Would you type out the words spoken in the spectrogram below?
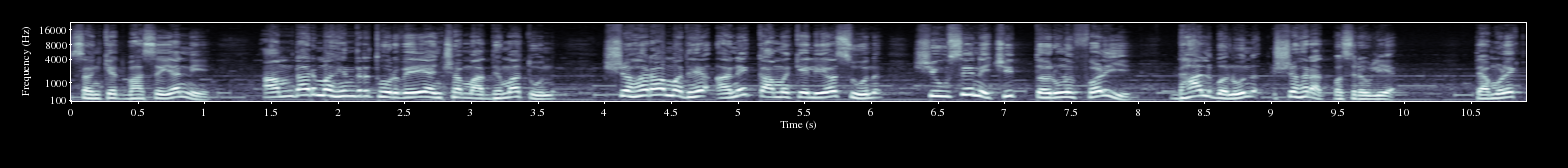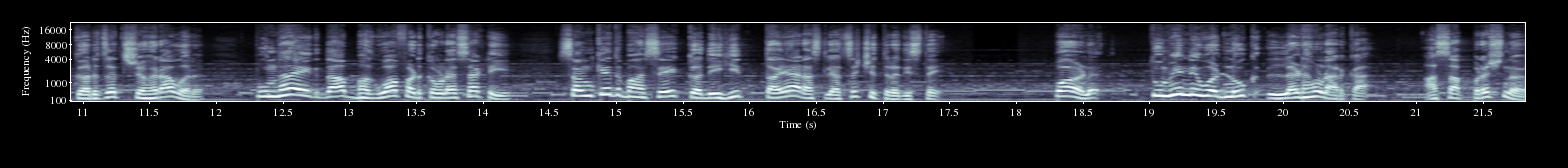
संकेत भासे यांनी आमदार महेंद्र थोरवे यांच्या माध्यमातून शहरामध्ये अनेक कामं केली असून शिवसेनेची तरुण फळी ढाल बनून शहरात पसरवली आहे. त्यामुळे कर्जत शहरावर पुन्हा एकदा भगवा फडकवण्यासाठी संकेत भासे कधीही तयार असल्याचं चित्र दिसते पण तुम्ही निवडणूक लढवणार का? असा प्रश्न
